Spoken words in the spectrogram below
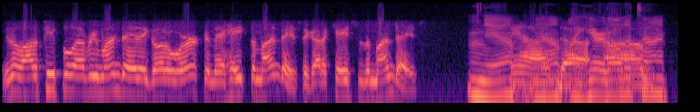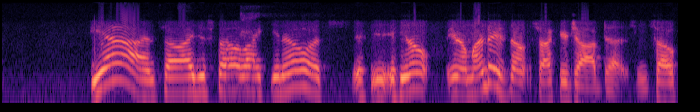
you know a lot of people every Monday they go to work and they hate the Mondays. They got a case of the Mondays. Mm, yeah, and, yeah, uh, I hear it all um, the time. Yeah, and so I just felt like you know it's if you, if you don't you know Mondays don't suck, your job does, and so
